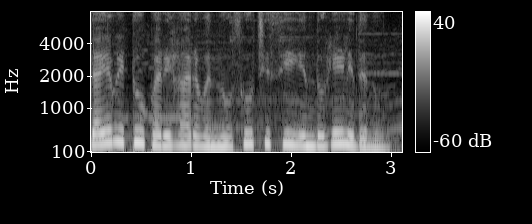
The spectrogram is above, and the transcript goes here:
ದಯವಿಟ್ಟು ಪರಿಹಾರವನ್ನು ಸೂಚಿಸಿ ಎಂದು ಹೇಳಿದನು.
